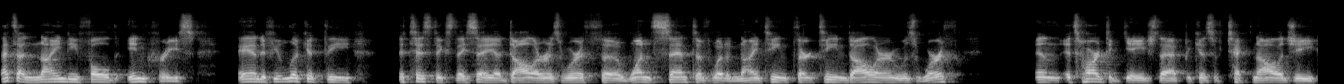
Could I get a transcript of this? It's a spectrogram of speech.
that's a 90 fold increase. And if you look at the statistics they say a dollar is worth uh, one cent of what a 1913 dollar was worth. And it's hard to gauge that because of technology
